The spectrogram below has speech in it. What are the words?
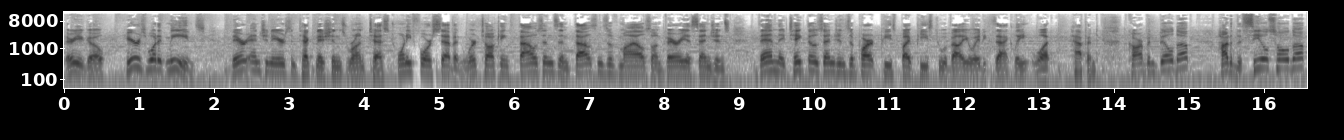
There you go. Here's what it means. Their engineers and technicians run tests 24 7. We're talking thousands and thousands of miles on various engines. Then they take those engines apart piece by piece to evaluate exactly what happened. Carbon buildup? How did the seals hold up?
